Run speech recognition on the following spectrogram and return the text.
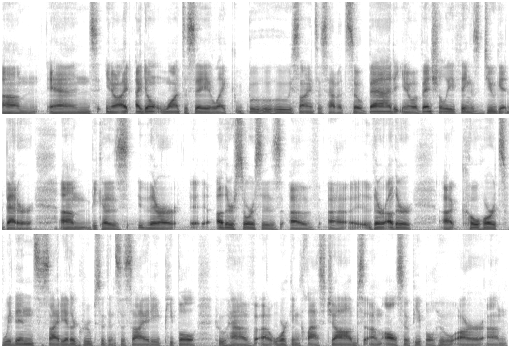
Um, and you know I, I don't want to say like boo hoo hoo scientists have it so bad. You know eventually things do get better um, because there are uh, other sources of uh, there are other uh, cohorts within society, other groups within society, people who have uh, working class jobs, um, also people who are um,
